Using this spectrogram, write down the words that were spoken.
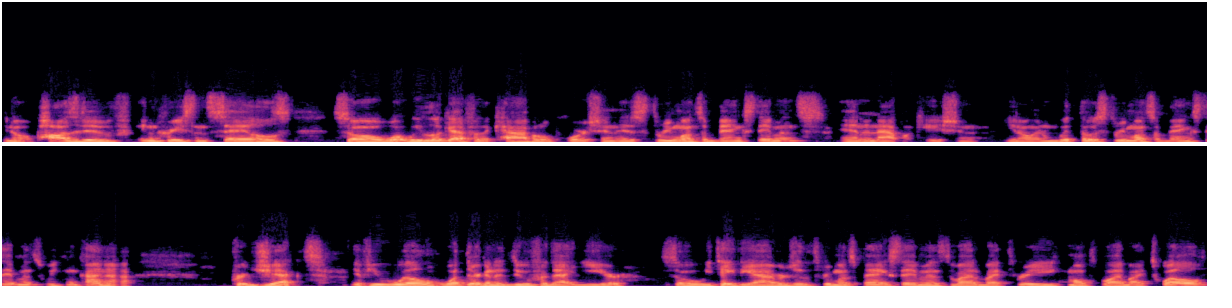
you know, a positive increase in sales. So what we look at for the capital portion is three months of bank statements and an application. You know, and with those three months of bank statements, we can kind of project, if you will, what they're going to do for that year. So we take the average of the three months bank statements divided by three, multiply by 12,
